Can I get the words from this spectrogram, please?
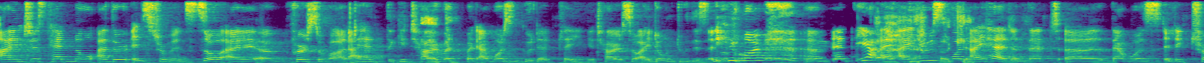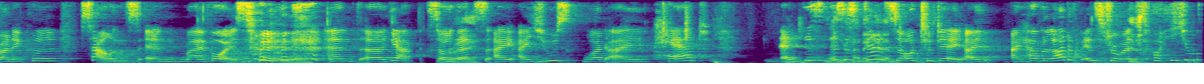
I just had no other instruments. So I, um, first of all, I had the guitar, but but I wasn't good at playing guitar, so I don't do this anymore. Um, and yeah, I, I used okay. what I had, and that uh, that was electronical sounds and my voice. and uh, yeah, so right. that's I, I used what I had. And this, this is still so today. I, I have a lot of instruments, so I use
